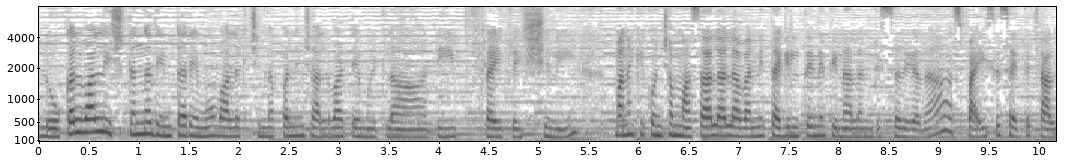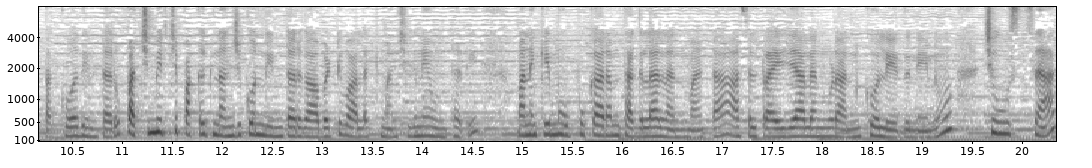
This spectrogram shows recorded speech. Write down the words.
లోకల్ వాళ్ళు ఇష్టంగా తింటారేమో వాళ్ళకి చిన్నప్పటి నుంచి అలవాటేమో ఇట్లా డీప్ ఫ్రై ఫిష్ని మనకి కొంచెం మసాలాలు అవన్నీ తగిలితేనే తినాలనిపిస్తుంది కదా. స్పైసెస్ అయితే చాలా తక్కువ తింటారు. పచ్చిమిర్చి పక్కకి నంజుకొని తింటారు కాబట్టి వాళ్ళకి మంచిగానే ఉంటుంది. మనకేమో ఉప్పు కారం తగలాలన్నమాట. అసలు ట్రై చేయాలని కూడా అనుకోలేదు నేను. చూసా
